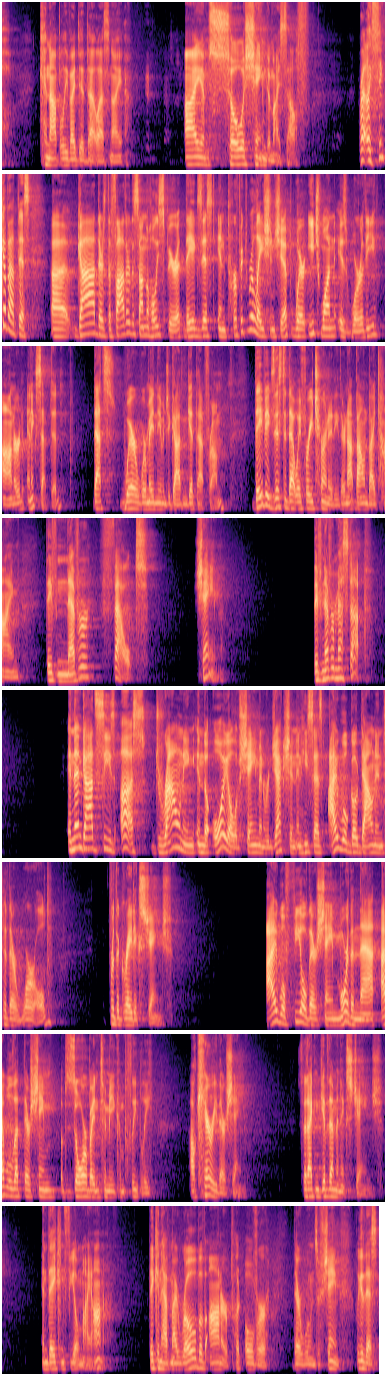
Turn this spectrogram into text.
cannot believe I did that last night. I am so ashamed of myself. Right? Like, think about this. Uh, God, there's the Father, the Son, the Holy Spirit. They exist in perfect relationship where each one is worthy, honored, and accepted. That's where we're made in the image of God and get that from. They've existed that way for eternity. They're not bound by time. They've never felt shame. They've never messed up. And then God sees us drowning in the oil of shame and rejection, and He says, I will go down into their world for the great exchange. I will feel their shame. More than that, I will let their shame absorb into me completely. I'll carry their shame so that I can give them an exchange and they can feel my honor. They can have my robe of honor put over their wounds of shame. Look at this.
